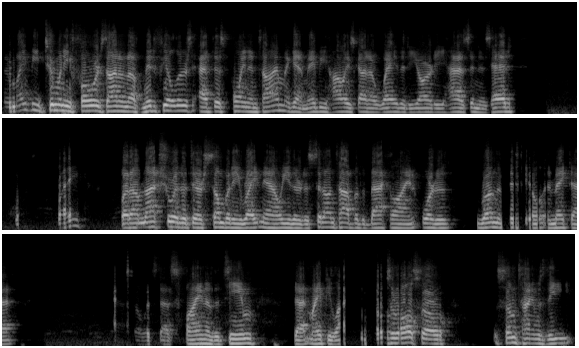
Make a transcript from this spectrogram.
there might be too many forwards, not enough midfielders at this point in time. Again, maybe Holly's got a way that he already has in his head play, but I'm not sure that there's somebody right now either to sit on top of the back line or to run the midfield and make that. So it's that spine of the team that might be lacking. Those are also sometimes the,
